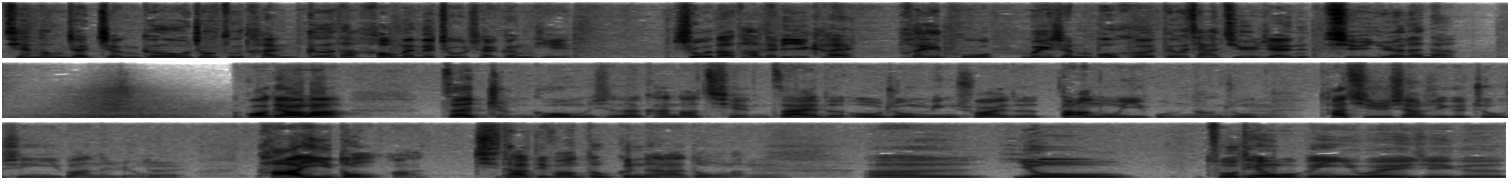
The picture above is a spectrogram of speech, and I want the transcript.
牵动着整个欧洲足坛各大豪门的主帅更迭。说到他的离开，佩普为什么不和德甲巨人续约了呢？瓜迪奥拉在整个我们现在看到潜在的欧洲名帅的大挪移过程当中，他其实像是一个轴心一般的人物。他一动啊，其他地方都跟着来动了。呃，有昨天我跟一位这个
